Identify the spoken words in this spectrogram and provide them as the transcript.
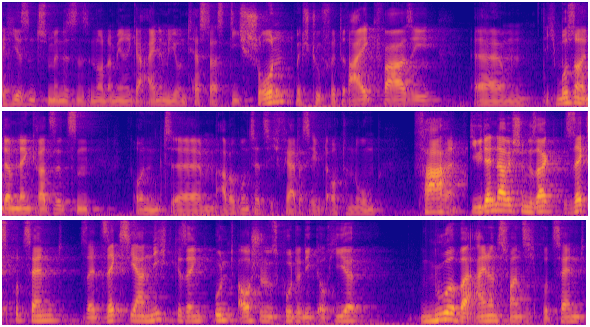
hier sind zumindest in Nordamerika eine Million Teslas, die schon mit Stufe 3 quasi, ähm, ich muss noch hinter dem Lenkrad sitzen, und, ähm, aber grundsätzlich fährt das eben autonom fahren. Dividende habe ich schon gesagt, 6%, seit sechs Jahren nicht gesenkt und Ausschüttungsquote liegt auch hier nur bei 21%.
